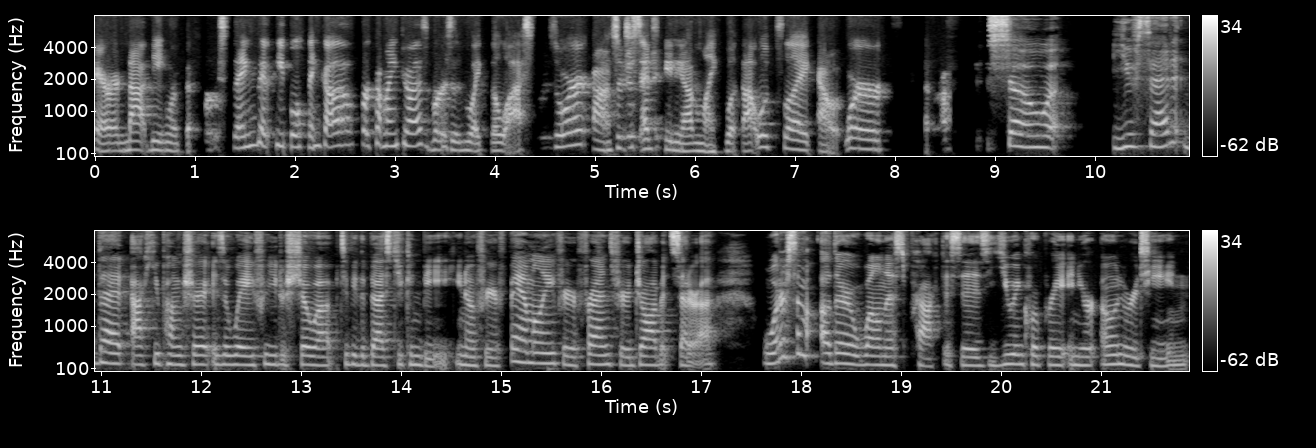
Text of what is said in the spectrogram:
care and not being like the first thing that people think of for coming to us versus like the last resort. Uh, so just educating on like what that looks like, how it works. So You've said that acupuncture is a way for you to show up to be the best you can be, you know, for your family, for your friends, for your job, etc. What are some other wellness practices you incorporate in your own routine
